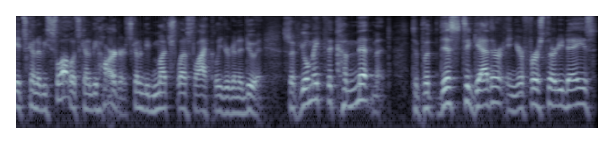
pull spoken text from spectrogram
it's going to be slow. It's going to be harder. It's going to be much less likely you're going to do it. So if you'll make the commitment to put this together in your first 30 days,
